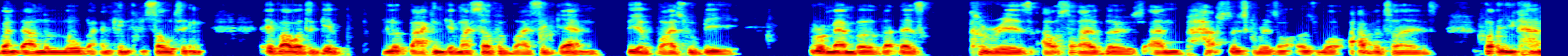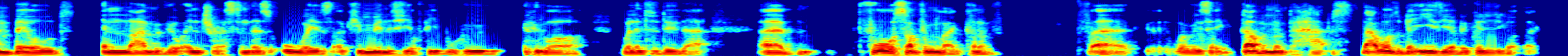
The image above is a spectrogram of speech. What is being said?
went down the law banking consulting. If I were to give look back and give myself advice again, the advice would be remember that there's careers outside of those, and perhaps those careers aren't as well advertised, but you can build in line with your interests, and there's always a community of people who who are willing to do that. Um, for something like kind of uh, what we say government perhaps that was a bit easier because you got like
